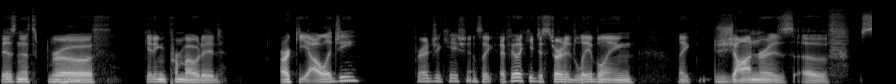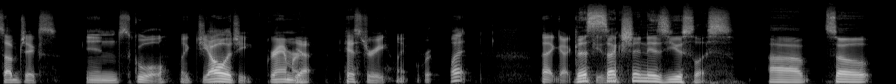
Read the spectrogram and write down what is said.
business growth, getting promoted, archaeology for education. It's like I feel like he just started labeling like genres of subjects in school, like geology, grammar, Yeah. history. Like what? That got This confusing. section is useless. Uh, so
